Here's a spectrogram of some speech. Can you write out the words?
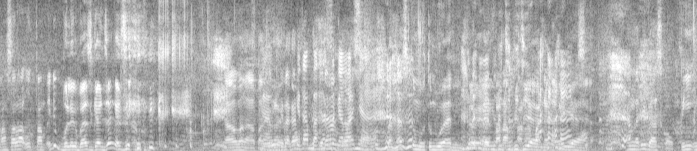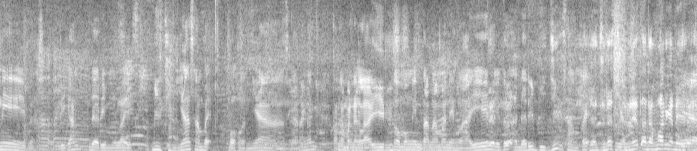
Masalah utama ini boleh bahas ganja nggak sih? nggak apa nggak apa. Apa. kita kan Kita bahas segalanya. bahas tumbuh-tumbuhan. Dan Tanam- biji-bijian. tanaman yang ada. iya. Kan tadi bahas kopi nih bahas kopi kan dari mulai bijinya sampai pohonnya. Sekarang kan Tanaman yang lain. ngomongin tanaman yang lain itu dari biji sampai yang jelas judulnya tanaman kan ya? Iya,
